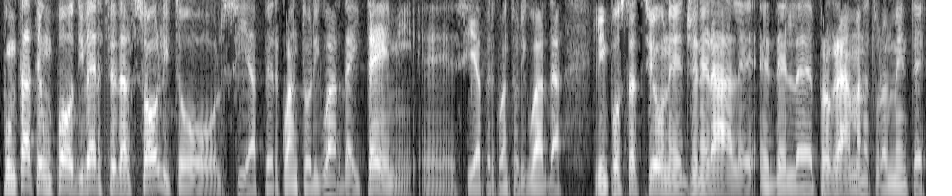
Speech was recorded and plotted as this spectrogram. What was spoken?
Puntate un po' diverse dal solito, sia per quanto riguarda i temi, eh, sia per quanto riguarda l'impostazione generale eh, del programma, naturalmente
